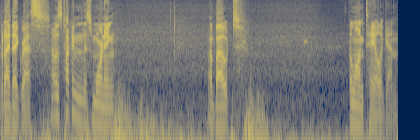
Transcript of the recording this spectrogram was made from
But I digress. I was talking this morning about the long tail again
